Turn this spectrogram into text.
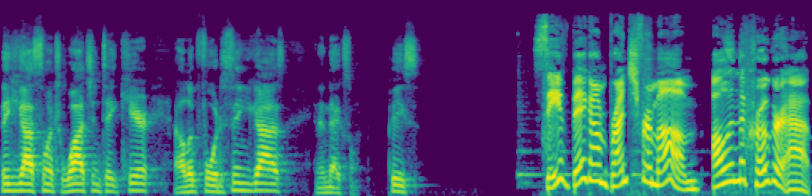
Thank you guys so much for watching. Take care. And I look forward to seeing you guys in the next one. Peace. Save big on brunch for mom, all in the Kroger app.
